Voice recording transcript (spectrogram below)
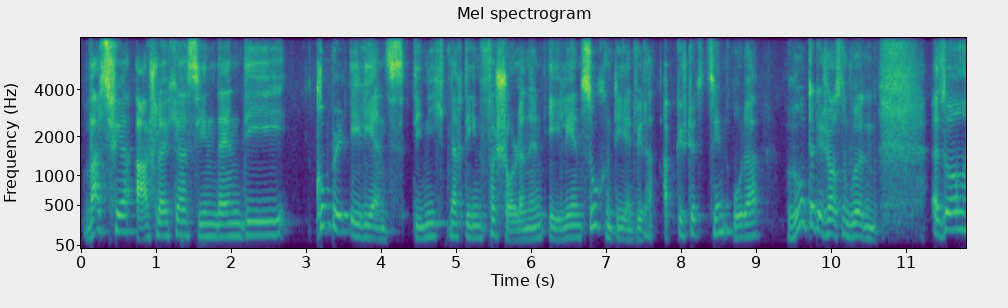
was für Arschlöcher sind denn die Kuppel-Aliens, die nicht nach den verschollenen Aliens suchen, die entweder abgestürzt sind oder runtergeschossen wurden? Also,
